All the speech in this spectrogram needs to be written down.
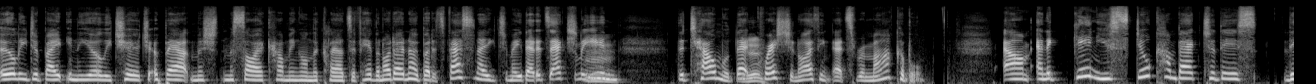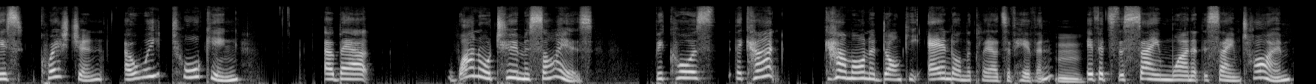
early debate in the early church about Messiah coming on the clouds of heaven. I don't know, but it's fascinating to me that it's actually in the Talmud. That Yeah. question, I think that's remarkable. Um, and again, you still come back to this this question: Are we talking about one or two messiahs? Because they can't come on a donkey and on the clouds of heaven if it's the same one at the same time,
